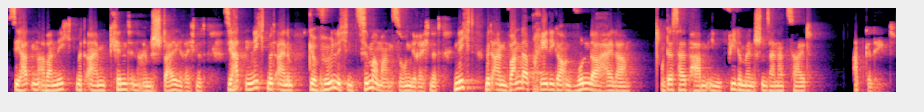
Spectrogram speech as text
Sie hatten aber nicht mit einem Kind in einem Stall gerechnet. Sie hatten nicht mit einem gewöhnlichen Zimmermannssohn gerechnet, nicht mit einem Wanderprediger und Wunderheiler. Und deshalb haben ihn viele Menschen seiner Zeit abgelehnt.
